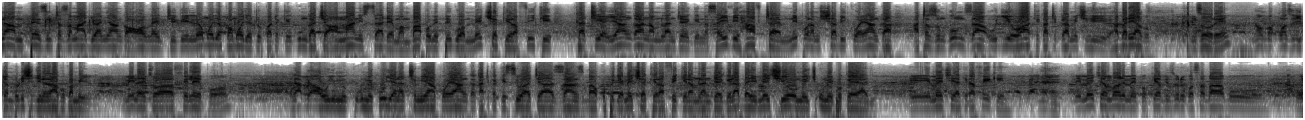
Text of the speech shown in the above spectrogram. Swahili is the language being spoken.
Na mpenzi mtazamaji wa Nyanga Online TV, leo moja kwa moja tu katika kigunga cha Amani Stadium ambapo imepigwa mechi ya kirafiki kati ya Yanga na Mlandege, na sasa hivi half time nipo na mshabiki wa Yanga atazungumza ujio wake katika mechi hii. Habari yako? Nzuri, Naomba kwanza jitambulishe jina lako kamili, Mimi naitwa Filipo. labda umekuja na timu yako Yanga katika kisiwa cha Zanzibar kupiga mechi ya kirafiki na Mlandege, labda hii mechi hiyo ume- umeipokeaje? Hii mechi ya kirafiki yeah. ni mechi ambayo nimeipokea vizuri, kwa sababu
